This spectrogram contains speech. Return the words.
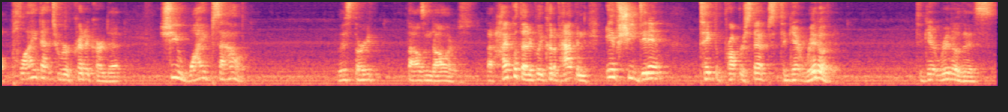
applied that to her credit card debt, she wipes out this $30,000 that hypothetically could have happened if she didn't take the proper steps to get rid of it, to get rid of this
